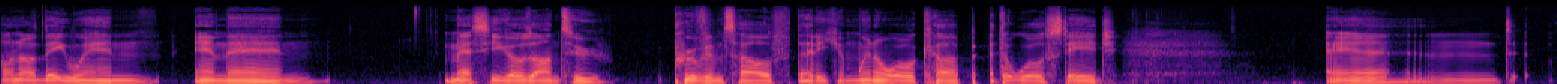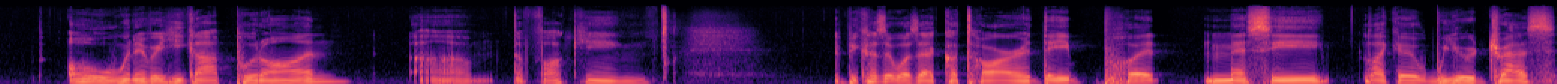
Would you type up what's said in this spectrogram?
Oh no, they win, and then Messi goes on to prove himself that he can win a World Cup at the world stage. And oh, whenever he got put on, um, the fucking because it was at Qatar, they put Messi like a weird dress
